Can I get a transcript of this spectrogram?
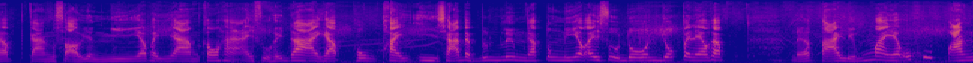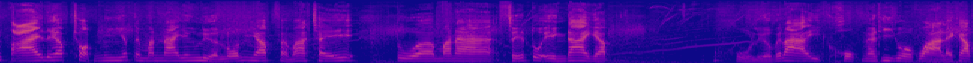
ครับกลางเสาอย่างนี้ครับพยายามเข้าหาไอสูให้ได้ครับพงไพอีชาร์จแบบลืมๆครับตรงนี้ครับไอสูโดนยกไปแล้วครับ แล้วตายหรือไม่ครับโอ้โหปังตายเลยครับช็อตนี้ครับแต่มานายังเหลือล้นครับสามารถใช้ตัวมานาเซฟตัวเองได้ครับโอ้โหเหลือเวลาอีก 6 นาทีกว่าๆแล้วครับ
